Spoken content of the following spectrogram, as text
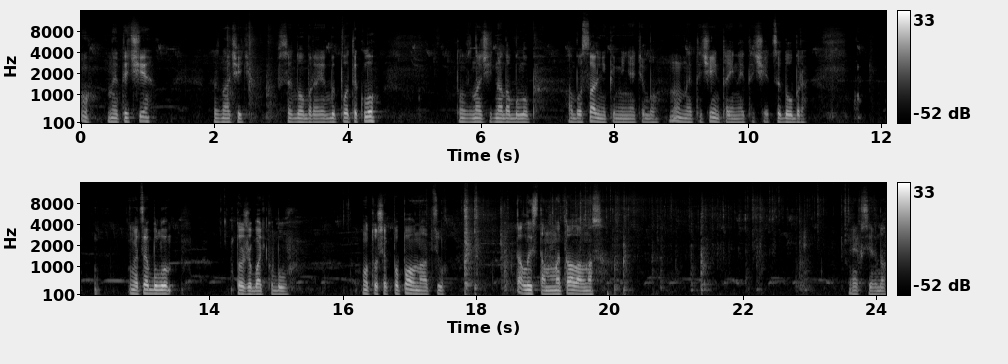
О, не тече. Значить, все добре. Якби потекло, то значить треба було б або сальники міняти, або ну, не тече, та й не тече. Це добре. А це було теж батько був. Отож, як попав на цю. Та лист там метала у нас. Як завжди.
